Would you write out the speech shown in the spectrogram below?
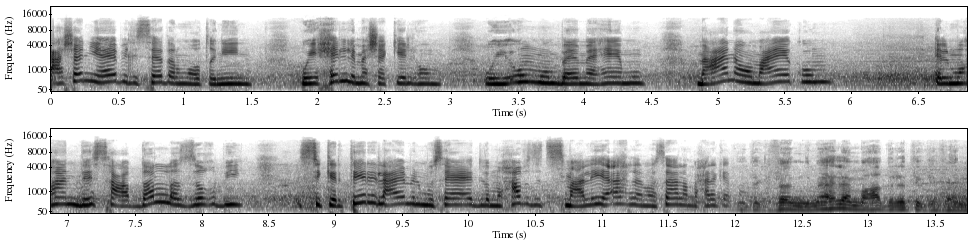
عشان يقابل السادة المواطنين ويحل مشاكلهم ويقوم بمهامه. معانا ومعاكم المهندس عبد الله الزغبي السكرتير العام المساعد لمحافظة إسماعيلية. أهلا وسهلا بحضرتك يا فندم. أهلا بحضرتك يا فندم.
